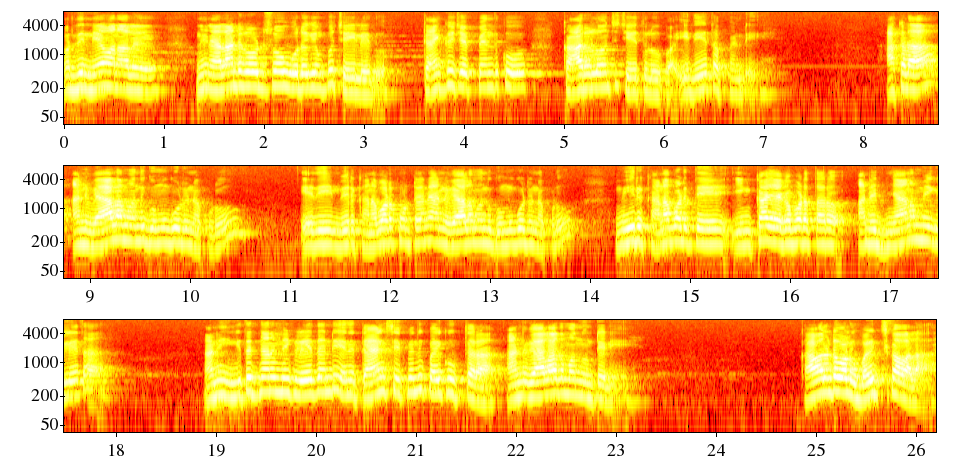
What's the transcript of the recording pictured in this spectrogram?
మరి దీన్ని ఏమనాలి? నేను ఎలాంటి రోడ్ షో ఊరేగింపు చేయలేదు. థ్యాంక్ యూ చెప్పేందుకు కారులోంచి చేతులు ఇదే తప్పండి. అక్కడ అన్ని వేల మంది గుమ్మిగూడినప్పుడు ఏది మీరు కనబడకుండానే అన్ని వేల మంది గుమ్మిగూడినప్పుడు మీరు కనబడితే ఇంకా ఎగబడతారో అనే జ్ఞానం మీకు లేదా? అని ఇంగిత జ్ఞానం మీకు లేదండి. ఏంది థ్యాంక్స్ చెప్పేందుకు పైకి ఊపుతారా? అన్ని వేలాది మంది ఉంటేనే. కావాలంటే వాళ్ళకి బైట్స్ కావాలా?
